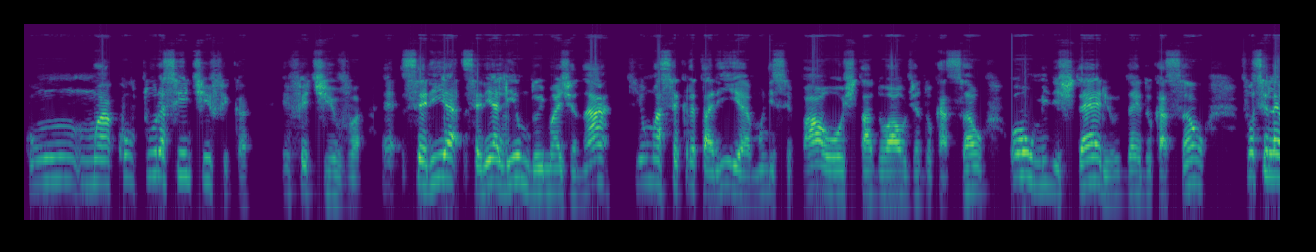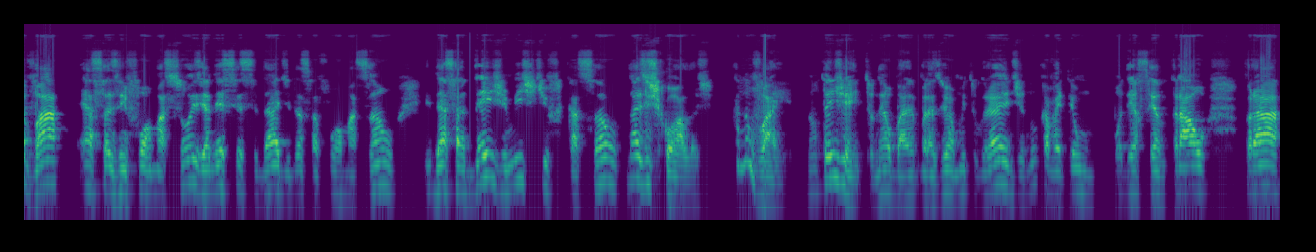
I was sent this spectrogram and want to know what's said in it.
com uma cultura científica efetiva. É, seria, seria lindo imaginar que uma secretaria municipal ou estadual de educação ou o Ministério da Educação fosse levar essas informações e a necessidade dessa formação e dessa desmistificação nas escolas. Ah, não vai, não tem jeito, né? O Brasil é muito grande, nunca vai ter um poder central para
